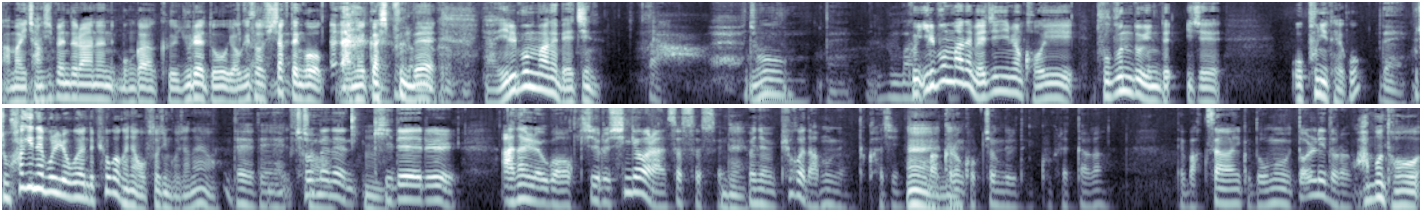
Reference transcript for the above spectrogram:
아마 이 장신 밴드라는 뭔가 그 유래도 여기서 시작된 거 아닐까 싶은데, 그럼요, 야, 1분 만에 매진. 뭐, 그럼요. 그 1분 만에 매진이면 거의 두 분도 인데 이제 오픈이 되고, 네. 좀 확인해 보려고 했는데 표가 그냥 없어진 거잖아요. 네네. 네. 처음에는 음. 기대를 안 하려고 억지로 신경을 안 썼었어요. 네. 왜냐면 표가 남으면 어떡하지? 네, 막 네. 그런 걱정들도 있고 그랬다가 네, 막상 하니까 너무 떨리더라고요. 한 번 더,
